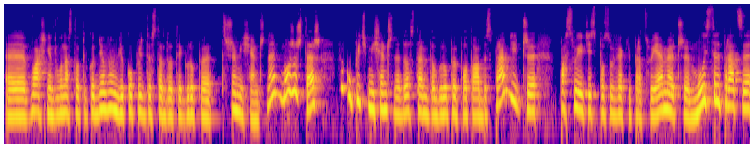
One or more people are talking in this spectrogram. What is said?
e, właśnie 12-tygodniowym, wykupić dostęp do tej grupy 3-miesięczny. Możesz też wykupić miesięczny dostęp do grupy po to, aby sprawdzić, czy pasuje Ci sposób, w jaki pracujemy, czy mój styl pracy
